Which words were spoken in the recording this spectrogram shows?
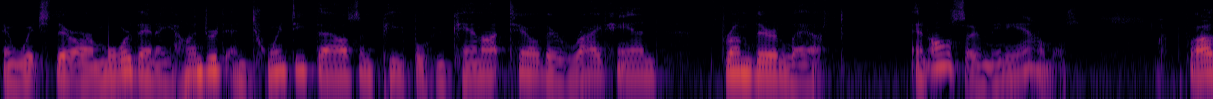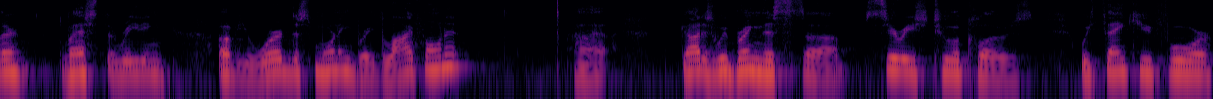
in which there are more than a 120,000 people who cannot tell their right hand from their left, and also many animals. Father, bless the reading of your word this morning. Breathe life on it. Uh, God, as we bring this uh, series to a close, we thank you for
